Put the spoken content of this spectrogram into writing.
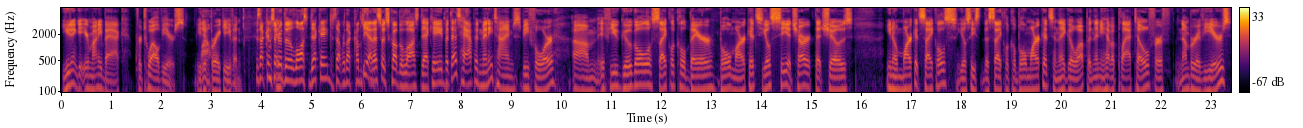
you didn't get your money back for 12 years. You wow. didn't break even. Is that considered and, the lost decade? Is that where that comes yeah, from? Yeah, that's what's called the lost decade, but that's happened many times before. Um, if you Google cyclical bear bull markets, you'll see a chart that shows you know market cycles. You'll see the cyclical bull markets and they go up and then you have a plateau for a f- number of years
